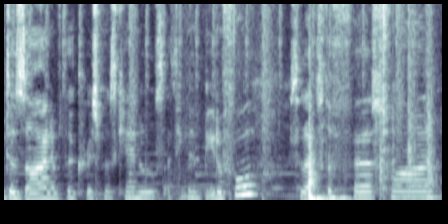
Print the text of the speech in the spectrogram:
design of the Christmas candles. I think they're beautiful. So that's the first one.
